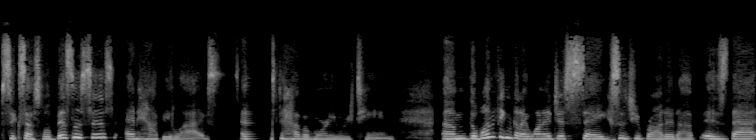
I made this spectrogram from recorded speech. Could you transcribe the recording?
successful businesses and happy lives and to have a morning routine. Um, the one thing that I want to just say, since you brought it up, is that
